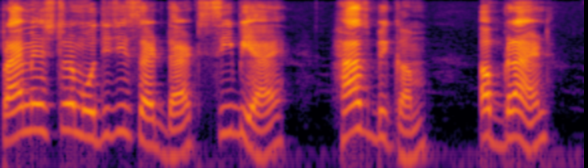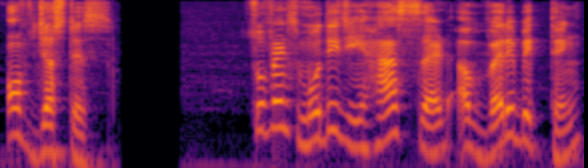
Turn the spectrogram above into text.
Prime Minister Modi ji said that CBI has become a brand of justice. So friends, Modi ji has said a very big thing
